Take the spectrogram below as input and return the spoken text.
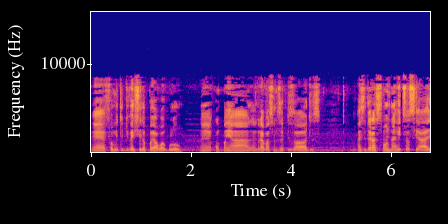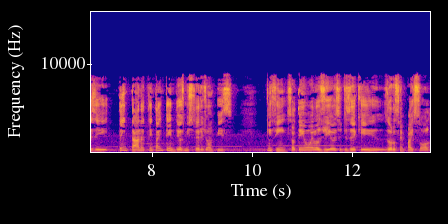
É, foi muito divertido apoiar o Blue é, acompanhar a gravação dos episódios, as interações nas redes sociais e tentar, né, tentar entender os mistérios de One Piece. Enfim, só tenho elogios e dizer que Zoro Senpai sola.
